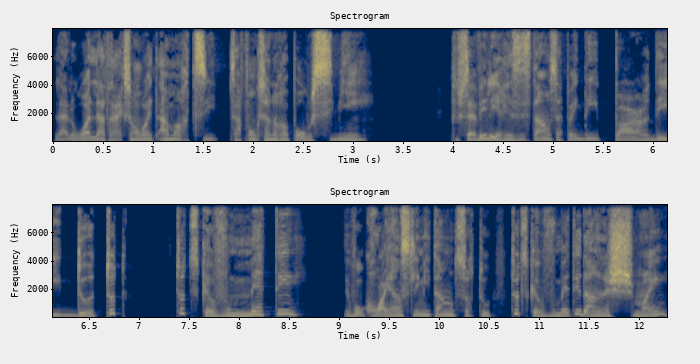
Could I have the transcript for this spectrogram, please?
la loi de l'attraction va être amortie. Ça ne fonctionnera pas aussi bien. vous savez, les résistances, ça peut être des peurs, des doutes, tout, tout ce que vous mettez, vos croyances limitantes surtout, tout ce que vous mettez dans le chemin,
